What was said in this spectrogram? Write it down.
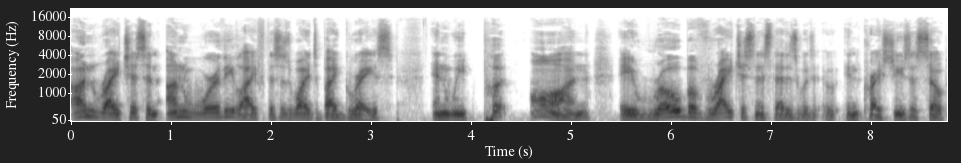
unrighteous and unworthy life. This is why it's by grace. And we put on a robe of righteousness that is in Christ Jesus. So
